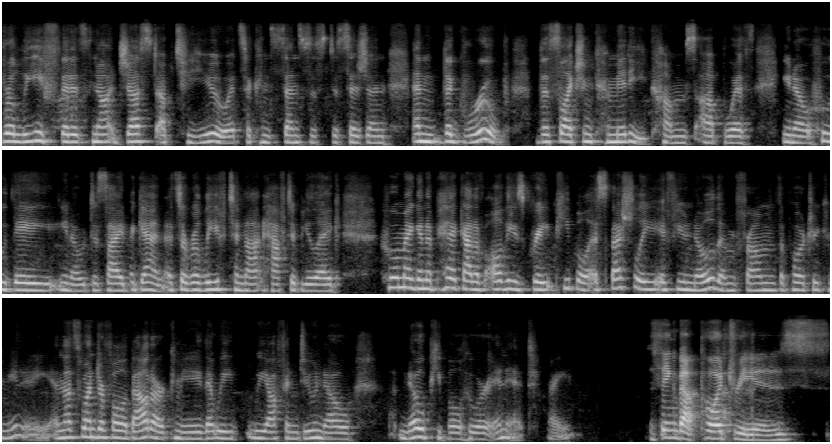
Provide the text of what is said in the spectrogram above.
relief that it's not just up to you it's a consensus decision. And the group the selection committee comes up with you know who they you know decide again it's a relief to not have to be like who am I going to pick out of all these great people, especially if you know them from the poetry community? And that's wonderful about our community that we we often do know know people who are in it, right? The thing about poetry is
